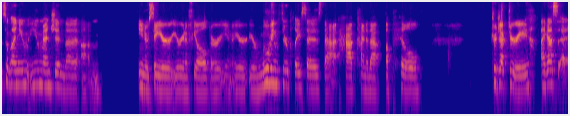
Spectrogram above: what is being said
So Glenn, you, you mentioned the, um, you know, say you're, you're in a field or, you know, you're, you're moving through places that have kind of that uphill trajectory, I guess, uh,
